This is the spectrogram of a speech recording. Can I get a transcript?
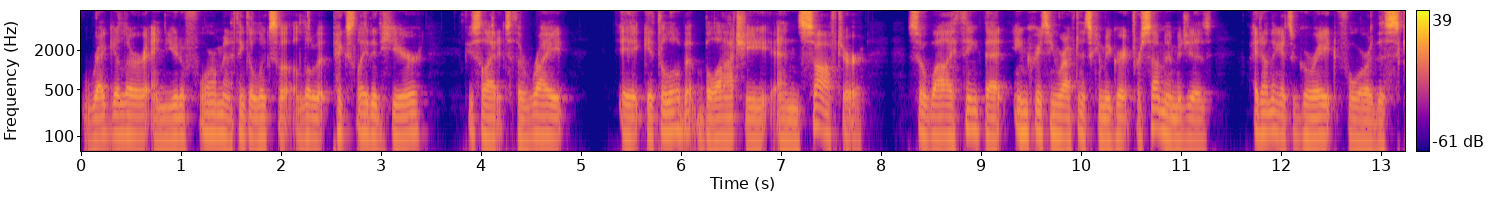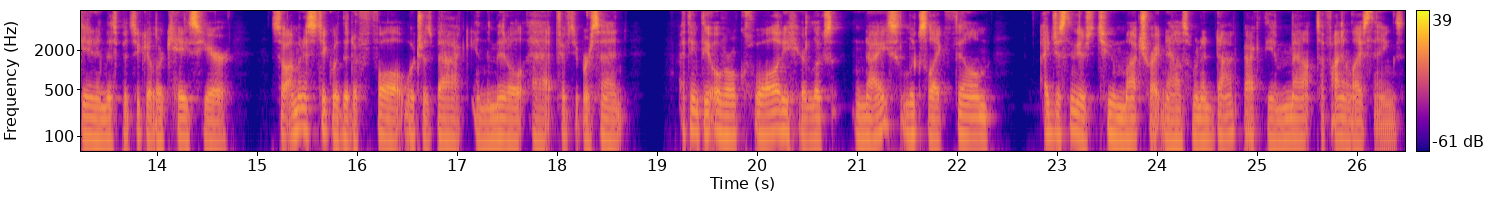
regular and uniform, and I think it looks a little bit pixelated here. If you slide it to the right, it gets a little bit blotchy and softer. So while I think that increasing roughness can be great for some images, I don't think it's great for the skin in this particular case here. So I'm going to stick with the default, which was back in the middle at 50%. I think the overall quality here looks nice, looks like film. I just think there's too much right now, so I'm going to knock back the amount to finalize things.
